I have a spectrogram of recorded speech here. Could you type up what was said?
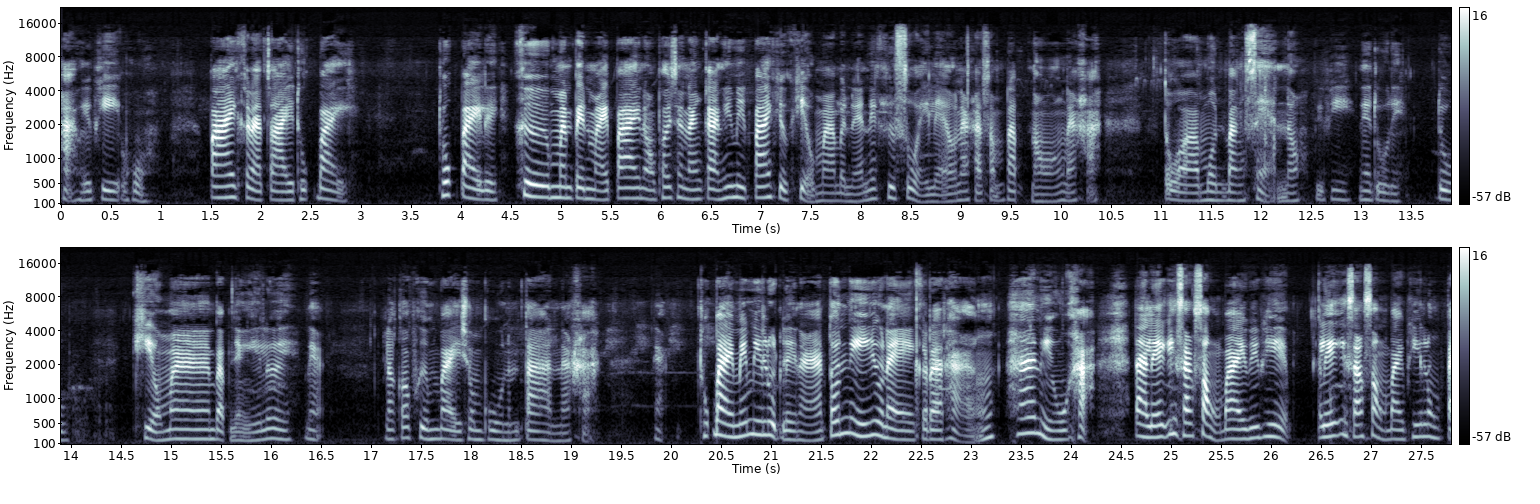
ค่ะพี่พี่โอ้โหป้ายกระจายทุกใบ ทุกใบเลย คือมันเป็นไม้ป้ายเนาะเพราะฉะนั้นการที่มีป้ายเขียวๆมาแบบนี้นี่คือสวยแล้วนะคะสำหรับน้องนะคะ ตัวมนบางแสนเนาะพี่พี่เนี่ยดูเลยดูเขียวมาแบบอย่างนี้เลยเนี่ย แล้วก็พื้นใบชมพูน้ำตาลนะคะ เนี่ย ทุกใบไม่มีหลุดเลยนะ ต้นนี้อยู่ในกระถาง 5 นิ้วค่ะ แต่เล็กอีกสัก 2 ใบพี่พี่ๆเลี้ยงอีกสักสองใบพี่ลงแป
